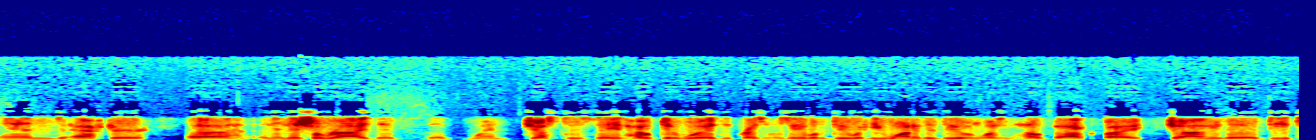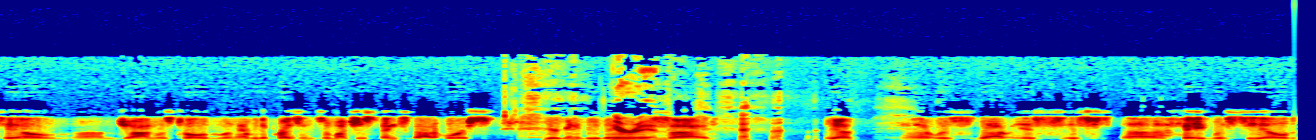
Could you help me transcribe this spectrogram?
and after uh, an initial ride that that went just as they'd hoped it would. The president was able to do what he wanted to do and wasn't held back by John or the detail. Um, John was told, whenever the president so much as thinks about a horse, you're going to be there you're on his side. yep. And that was that his his uh, fate was sealed,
